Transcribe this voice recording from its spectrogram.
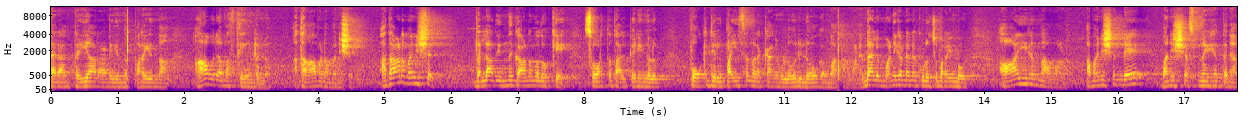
തരാൻ തയ്യാറാണ് എന്ന് പറയുന്ന ആ ഒരു അവസ്ഥയുണ്ടല്ലോ. അതാവണം മനുഷ്യൻ അതാണ് മനുഷ്യൻ അതല്ലാതെ ഇന്ന് കാണുന്നതൊക്കെ സ്വാർത്ഥ താല്പര്യങ്ങളും പോക്കറ്റിൽ പൈസ നിറക്കാനുമുള്ള ഒരു ലോകം മാത്രമാണ്. എന്തായാലും മണികണ്ഠനെ കുറിച്ച് പറയുമ്പോൾ ആയിരം നാവാണ്. ആ മനുഷ്യന്റെ മനുഷ്യ സ്നേഹത്തിന്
